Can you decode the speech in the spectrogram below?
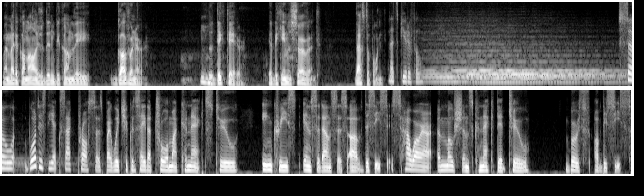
my medical knowledge didn't become the governor, Mm. the dictator. It became a servant. That's the point. That's beautiful. So, what is the exact process by which you can say that trauma connects to increased incidences of diseases? How are our emotions connected to birth of disease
